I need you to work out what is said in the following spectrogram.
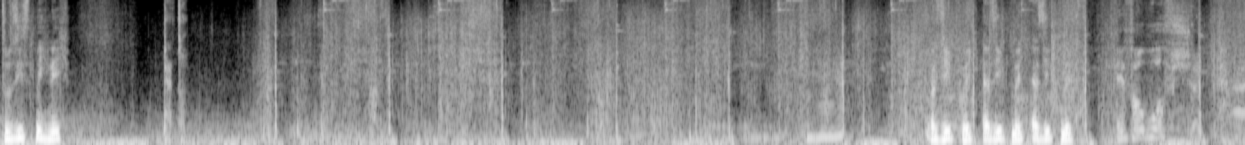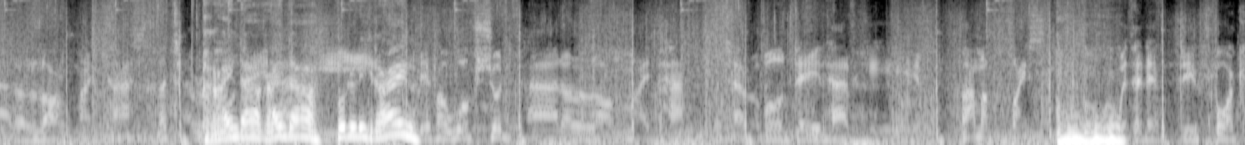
Du siehst mich nicht. Er sieht mich, er sieht mich, er sieht mich. Rein da, rein da, buddel dich rein. I'm a feisty with an empty fork,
